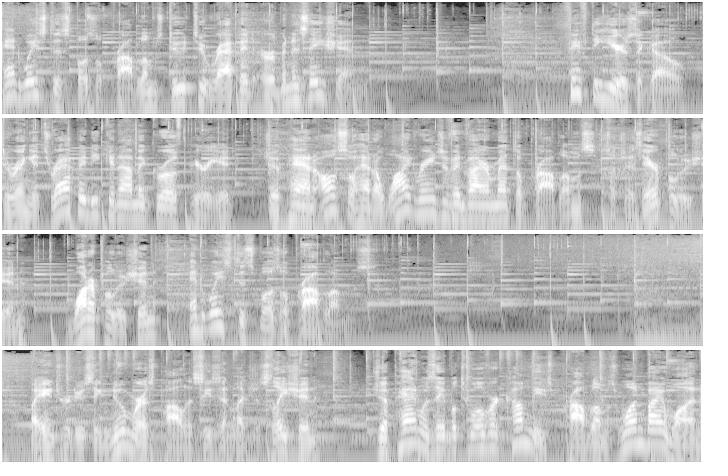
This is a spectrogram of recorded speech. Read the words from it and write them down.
and waste disposal problems due to rapid urbanization. 50 years ago, during its rapid economic growth period, Japan also had a wide range of environmental problems such as air pollution, water pollution, and waste disposal problems. By introducing numerous policies and legislation, Japan was able to overcome these problems one by one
